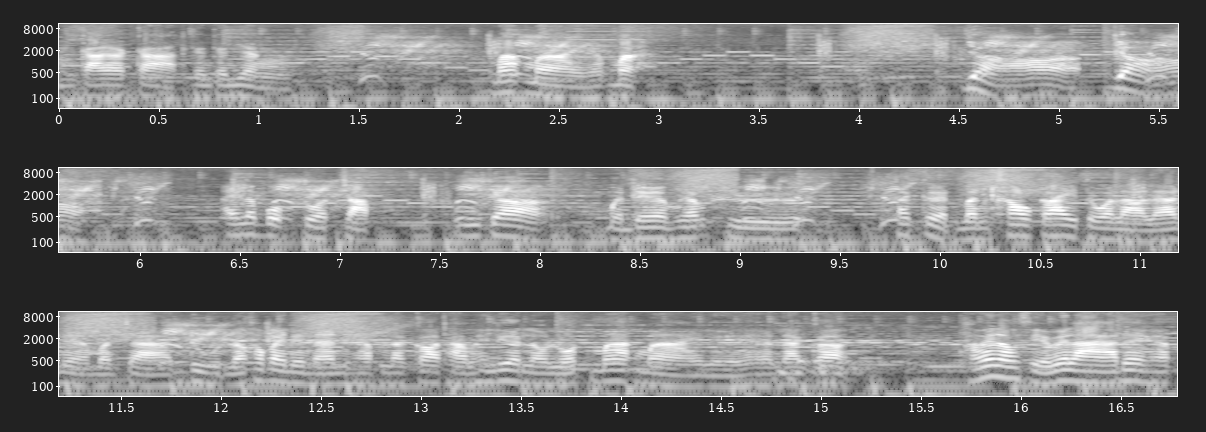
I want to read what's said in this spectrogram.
ำกลารอากาศกันกันอย่างมากมายครับมาอย่าอย่าไอระบบตรวจจับนี่ก็เหมือนเดิมครับคือ ถ้าเกิดมันเข้าใกล้ตัวเราแล้วเนี่ย มันจะดูดเราเข้าไปในนั้นครับ แล้วก็ทำให้เลือดเราลดมากมายเลยนะฮะแล้วก็ทำให้เราเสียเวลาด้วยครับ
